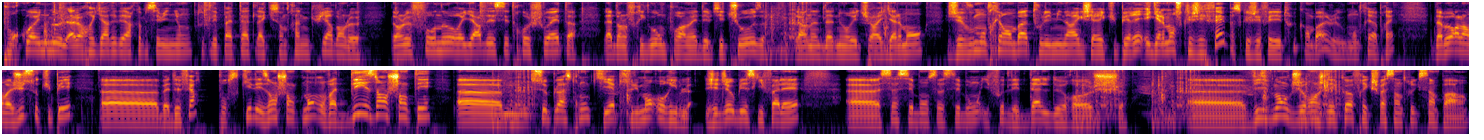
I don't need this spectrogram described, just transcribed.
Pourquoi une meule Alors regardez d'ailleurs comme c'est mignon Toutes les patates là qui sont en train de cuire dans le, fourneau Regardez c'est trop chouette Là dans le frigo on pourra mettre des petites choses Là on a de la nourriture également Je vais vous montrer en bas tous les minerais que j'ai récupérés Également ce que j'ai fait parce que j'ai fait des trucs en bas Je vais vous montrer après D'abord là on va juste s'occuper euh, bah, de faire pour ce qui est les enchantements On va désenchanter euh, ce plastron qui est absolument horrible J'ai déjà oublié ce qu'il fallait euh, ça c'est bon, ça c'est bon. Il faut de les dalles de roche. Vivement que je range les coffres et que je fasse un truc sympa. hein.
